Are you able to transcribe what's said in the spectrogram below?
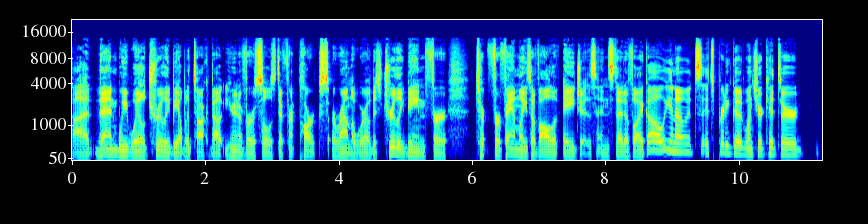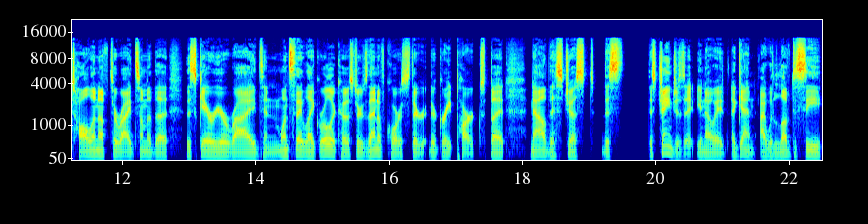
uh, then we will truly be able to talk about Universal's different parks around the world as truly being for for families of all ages instead of like, oh, you know, it's it's pretty good once your kids are tall enough to ride some of the the scarier rides and once they like roller coasters then of course they're they're great parks. But now this just this this changes it. You know, it, again, I would love to see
